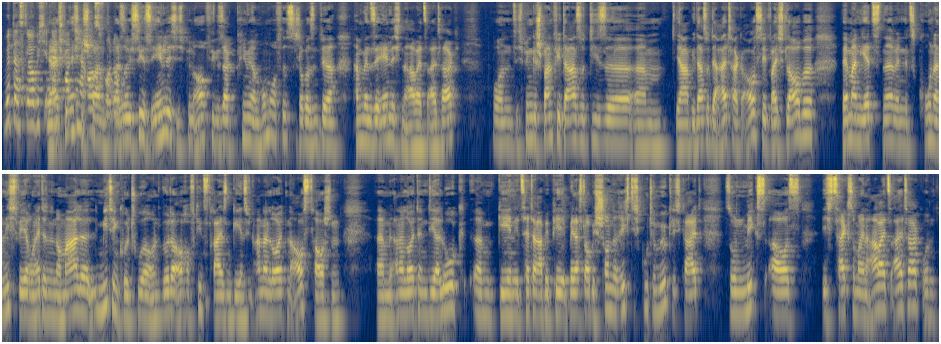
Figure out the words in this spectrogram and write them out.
wird das, glaube ich, in ja, der Tat eine Herausforderung. Gespannt. Also ich sehe es ähnlich. Ich bin auch, wie gesagt, primär im Homeoffice. Ich glaube, da sind wir, haben wir einen sehr ähnlichen Arbeitsalltag. Und ich bin gespannt, wie da so diese, ähm, ja, wie da so der Alltag aussieht, weil ich glaube, wenn man jetzt, ne, wenn jetzt Corona nicht wäre und hätte eine normale Meetingkultur und würde auch auf Dienstreisen gehen, sich mit anderen Leuten austauschen, ähm, mit anderen Leuten in Dialog ähm, gehen etc. pp. wäre das glaube ich schon eine richtig gute Möglichkeit, so ein Mix aus ich zeige so meinen Arbeitsalltag und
